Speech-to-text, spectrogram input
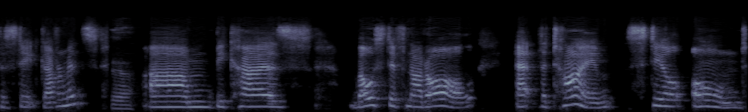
the state governments, yeah. um, because most, if not all, at the time still owned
